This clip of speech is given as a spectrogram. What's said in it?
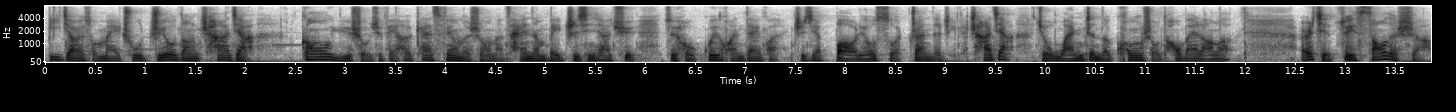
B 交易所卖出，只有当差价。高于手续费和 gas 费用的时候呢，才能被执行下去，最后归还贷款，直接保留所赚的这个差价，就完整的空手套白狼了。而且最骚的是啊，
